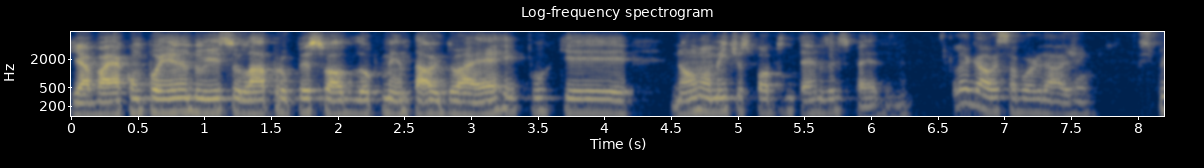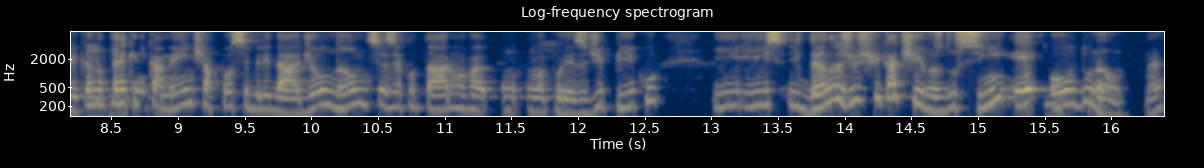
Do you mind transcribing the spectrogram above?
já vai acompanhando isso lá para o pessoal do documental e do AR, porque normalmente os POPs internos eles pedem. Né? Legal essa abordagem. Explicando uhum. tecnicamente a possibilidade ou não de se executar uma, uma pureza de pico e, e, e, dando as justificativas do sim e uhum. ou do não, né?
